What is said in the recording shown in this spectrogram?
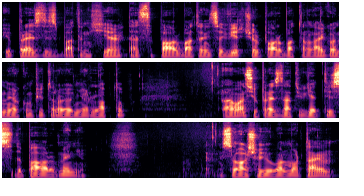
you press this button here. That's the power button. It's a virtual power button like on your computer or on your laptop. Uh, once you press that, you get this the power menu. So I'll show you one more time.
